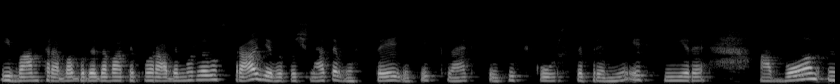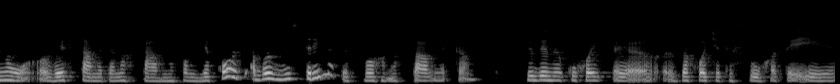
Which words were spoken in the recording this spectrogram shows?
і вам треба буде давати поради. Можливо, справді ви почнете вести якісь лекції, якісь курси, прямі ефіри, або ну, ви станете наставником для когось, або зустрінете свого наставника, людину, яку е, захочете слухати і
